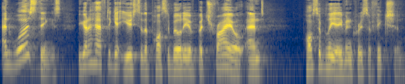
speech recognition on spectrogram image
And worse things, you're going to have to get used to the possibility of betrayal and possibly even crucifixion.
